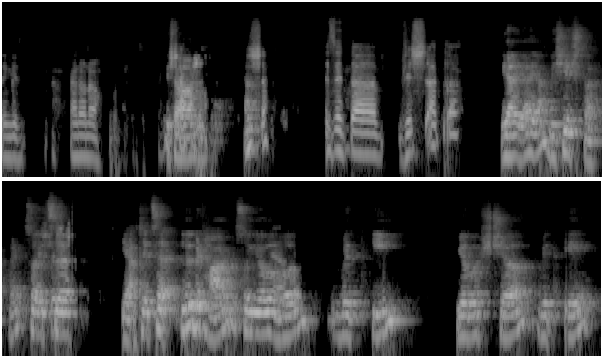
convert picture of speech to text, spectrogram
I think it's, I don't know. Hard. Huh? Is it the uh, Vishata? Yeah, yeah, yeah. Visheshta, right? So it's a yeah, so it's a little bit hard. So you have a Yeah. verb with e, you have a sh with a,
